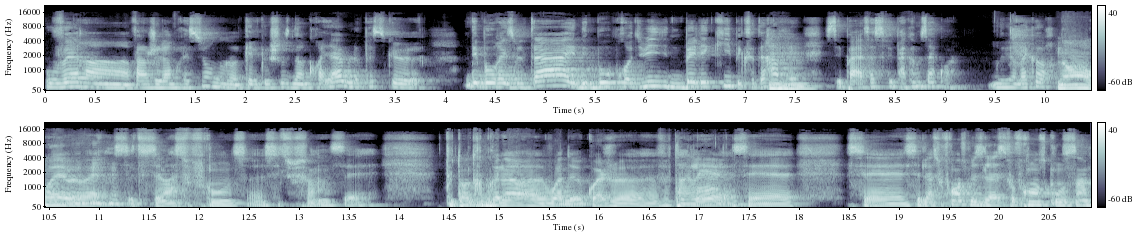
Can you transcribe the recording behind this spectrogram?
ouvert un, enfin, j'ai l'impression quelque chose d'incroyable parce que des beaux résultats et des beaux produits, une belle équipe, etc. Mhm. Mais c'est pas, ça se fait pas comme ça, quoi. On est bien d'accord. Non, ouais, ouais, ouais. c'est, c'est ma souffrance, euh, c'est tout ça. hein. C'est tout entrepreneur euh, voit de quoi je veux parler. clair. C'est c'est c'est de la souffrance, mais c'est de la souffrance qu'on s'in-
